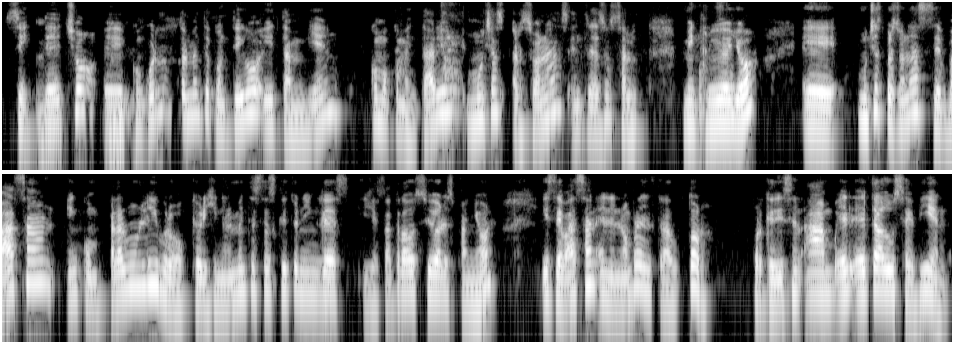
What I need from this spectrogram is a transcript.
Sí, de hecho, eh, concuerdo totalmente contigo y también como comentario, muchas personas, entre esos salud, me incluyo yo, eh, muchas personas se basan en comprar un libro que originalmente está escrito en inglés y está traducido al español y se basan en el nombre del traductor, porque dicen, ah, él, traduce bien,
